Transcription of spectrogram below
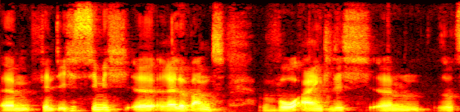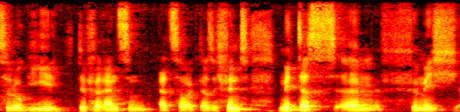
ähm, finde ich es ziemlich äh, relevant, wo eigentlich ähm, Soziologie Differenzen erzeugt. Also ich finde mit das ähm, für mich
